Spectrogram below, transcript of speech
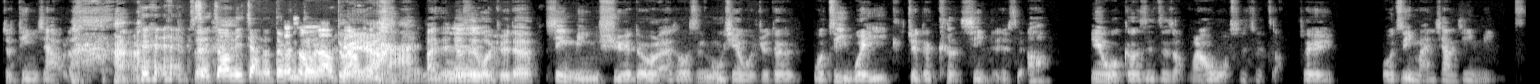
就听一下好了。谁知道你讲的对不为什么没有对？对呀、答案？反正就是我嗯觉得姓名学对我来说是目前我觉得我自己唯一觉得可信的，就是啊、因为我哥是这种，然后我是这种，所以我自己蛮相信名字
